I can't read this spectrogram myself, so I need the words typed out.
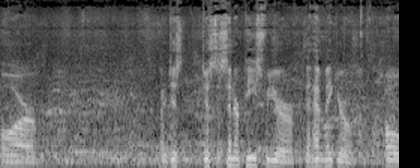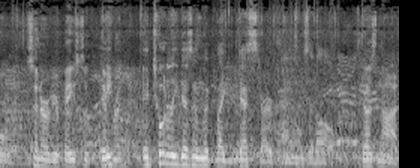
or, or just just a centerpiece for your to have make your whole center of your base look different. It, it totally doesn't look like Death Star panels at all. Does not.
